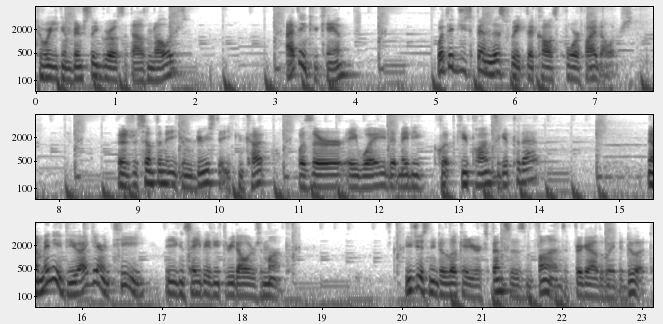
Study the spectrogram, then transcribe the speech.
to where you can eventually gross $1,000? I think you can. What did you spend this week that cost 4 or $5? Is there something that you can reduce that you can cut? Was there a way that maybe clip coupons to get to that? Now, many of you, I guarantee that you can save $83 a month. You just need to look at your expenses and funds and figure out the way to do it.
